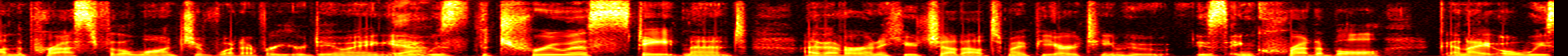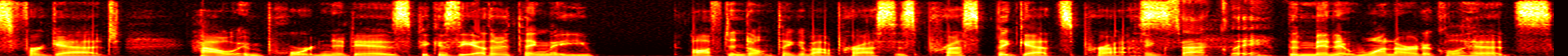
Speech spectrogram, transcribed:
on the press for the launch of whatever you're doing. And Yeah. it was the truest statement I've ever, and a huge shout out to my PR team who is incredible. And I always forget how important it is because the other thing that you often don't think about press is press begets press. Exactly. The minute one article hits,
